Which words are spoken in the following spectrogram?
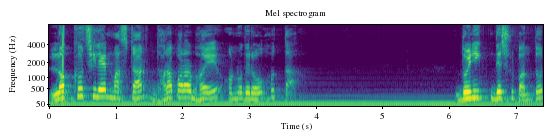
লক্ষ্য ছিলেন মাস্টার, ধরা পড়ার ভয়ে অন্যদেরও হত্যা। দৈনিক দেশ রূপান্তর,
